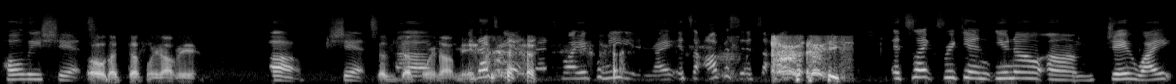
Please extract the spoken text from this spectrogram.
Holy shit! oh, that's definitely not me. Oh, shit! That's definitely not me. That's good. That's why you're a comedian, right? It's the opposite. It's the opposite. It's like freaking you know um Jay White,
